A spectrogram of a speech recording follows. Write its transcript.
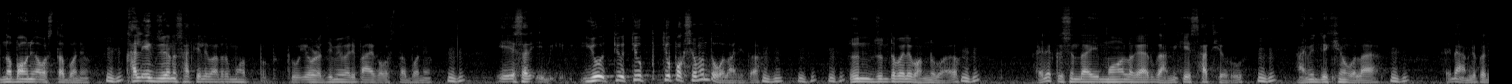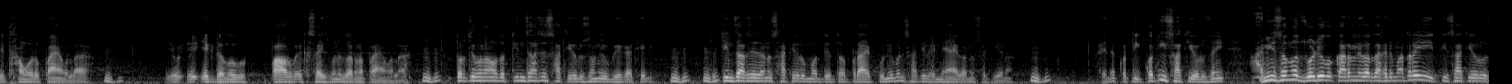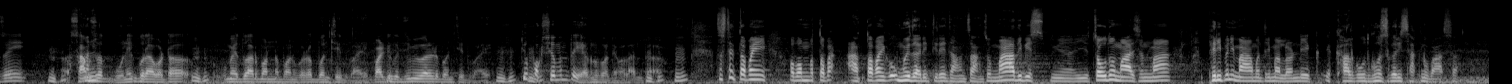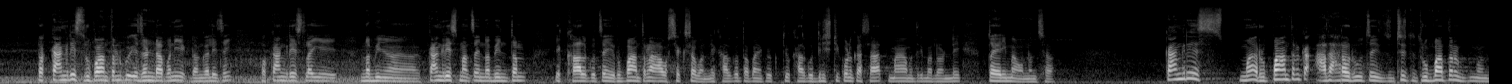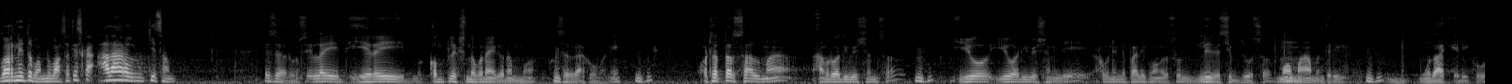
नपाउने अवस्था बन्यो। खालि एक दुईजना साथीले मात्र महत्त्वको एउटा जिम्मेवारी पाएको अवस्था बन्यो। यसरी यो त्यो त्यो त्यो पक्षमा पनि त होला नि त। जुन जुन तपाईँले भन्नुभयो। होइन कृष्ण दाई म लगायतको हामी केही साथीहरू हामी देख्यौँ होला। होइन हामीले कति ठाउँहरू पायौँ होला। यो एक ढङ्गको पावरको एक्सर्साइज पनि गर्न पायौँ होला। तर त्यो बेलामा त तिन चार सय साथीहरूसँगै उभिएका थिए नि। त्यो तिन चार सयजना साथीहरूमध्ये त प्रायः कुनै पनि साथीलाई न्याय गर्न सकिएन। होइन? कति कति साथीहरू चाहिँ हामीसँग जोडिएको कारणले गर्दाखेरि मात्रै ती साथीहरू चाहिँ सांसद हुने कुराबाट उम्मेदवार बन्न कुरा वञ्चित भए पार्टीको जिम्मेवारीबाट वञ्चित भए त्यो पक्षमा पनि त हेर्नुपर्ने होला नि त। जस्तै तपाईँ अब म तपाईँ तपाईँको उम्मेदवारीतिरै जान चाहन्छु। महाधिवेश यो चौधौँ महाधिवेशनमा फेरि पनि महामन्त्रीमा लड्ने एक एक खालको उद्घोष गरिसक्नु भएको छ। र काङ्ग्रेस रूपान्तरणको एजेन्डा पनि एक ढङ्गले चाहिँ अब काङ्ग्रेसलाई नवीन काङ्ग्रेसमा चाहिँ नवीनतम एक खालको चाहिँ रूपान्तरण आवश्यक छ भन्ने खालको तपाईँको त्यो खालको दृष्टिकोणका साथ महामन्त्रीमा लड्ने तयारीमा हुनुहुन्छ। काङ्ग्रेसमा रूपान्तरणका आधारहरू चाहिँ जुन चाहिँ रूपान्तरण गर्ने त भन्नुभएको छ त्यसका आधारहरू के छन्? यसो हेर्नुहोस् यसलाई धेरै कम्प्लेक्स नबनाइकन म कसरी राखौँ भने अठहत्तर सालमा हाम्रो अधिवेशन छ। यो यो अधिवेशनले आउने नेपाली कङ्ग्रेसको लिडरसिप जो छ म महामन्त्री हुँदाखेरिको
